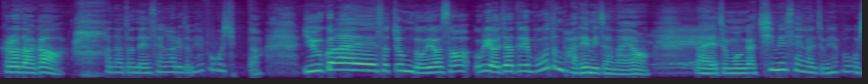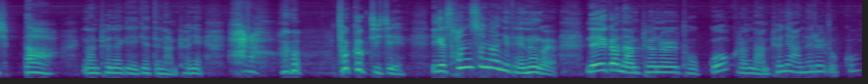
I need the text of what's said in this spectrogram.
그러다가 아, 나도 내 생활을 좀 해보고 싶다. 육아에서 좀 놓여서 우리 여자들의 모든 바램이잖아요. 나의 좀 뭔가 취미 생활 좀 해보고 싶다. 남편에게 얘기했더니 남편이 하라. 적극 지지. 이게 선순환이 되는 거예요. 내가 남편을 돕고, 그럼 남편이 아내를 돕고,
